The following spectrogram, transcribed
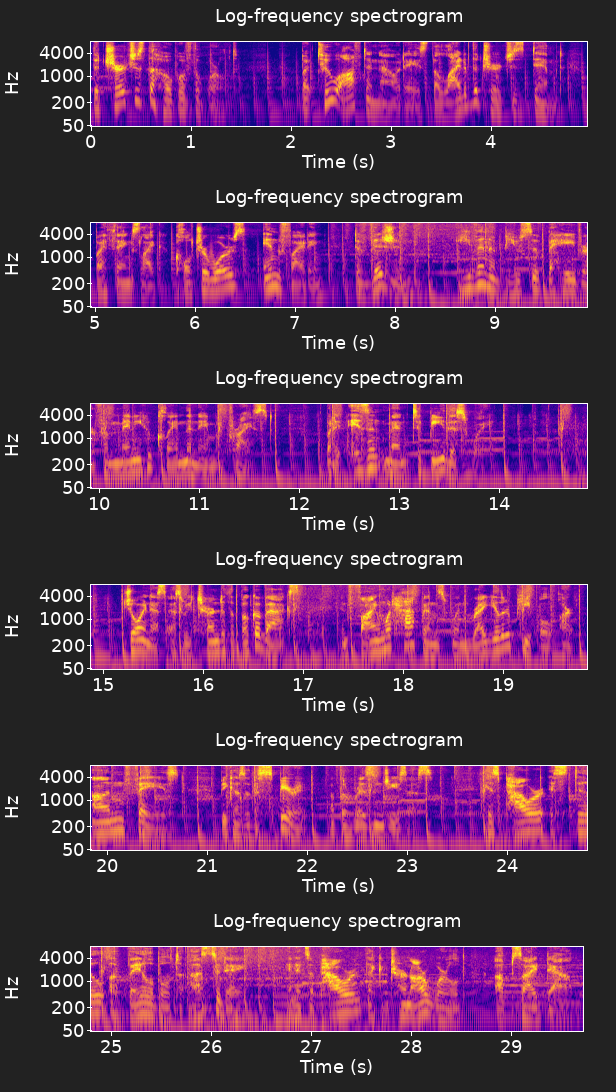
The church is the hope of the world. But too often nowadays, the light of the church is dimmed by things like culture wars, infighting, division, even abusive behavior from many who claim the name of Christ. But it isn't meant to be this way. Join us as we turn to the book of Acts and find what happens when regular people are unfazed because of the Spirit of the risen Jesus. His power is still available to us today, and it's a power that can turn our world upside down.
